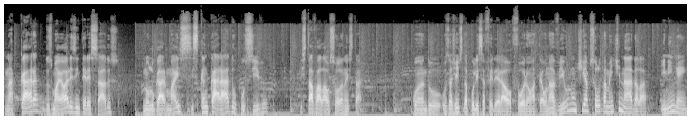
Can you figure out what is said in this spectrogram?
na cara dos maiores interessados, no lugar mais escancarado possível, estava lá o Solana Star. Quando os agentes da Polícia Federal foram até o navio, não tinha absolutamente nada lá e ninguém.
